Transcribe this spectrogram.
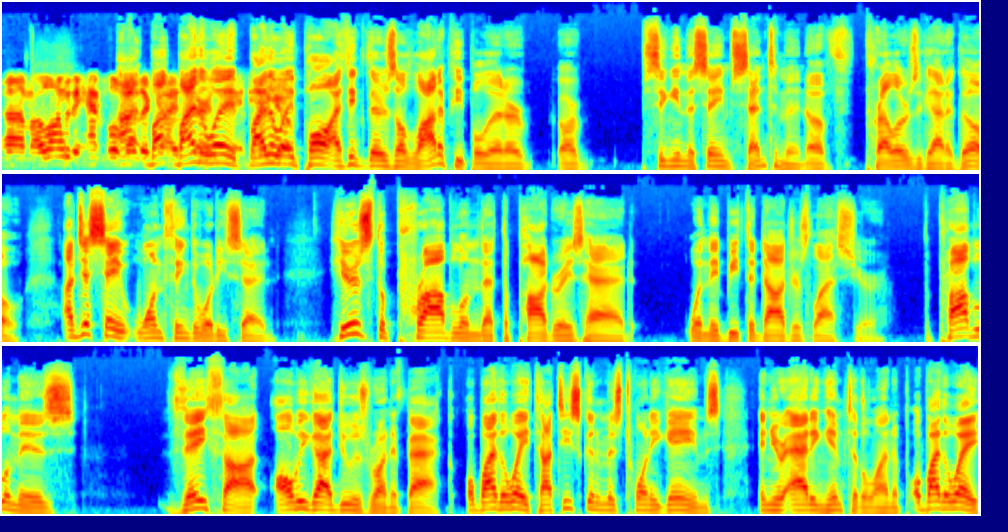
um, along with a handful of other by, guys. by the way, by the Diego. way, Paul, I think there's a lot of people that are are singing the same sentiment of Preller's got to go. I'll just say one thing to what he said. Here's the problem that the Padres had when they beat the Dodgers last year. The problem is they thought all we got to do is run it back. Oh, by the way, Tatis going to miss 20 games, and you're adding him to the lineup. Oh, by the way,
